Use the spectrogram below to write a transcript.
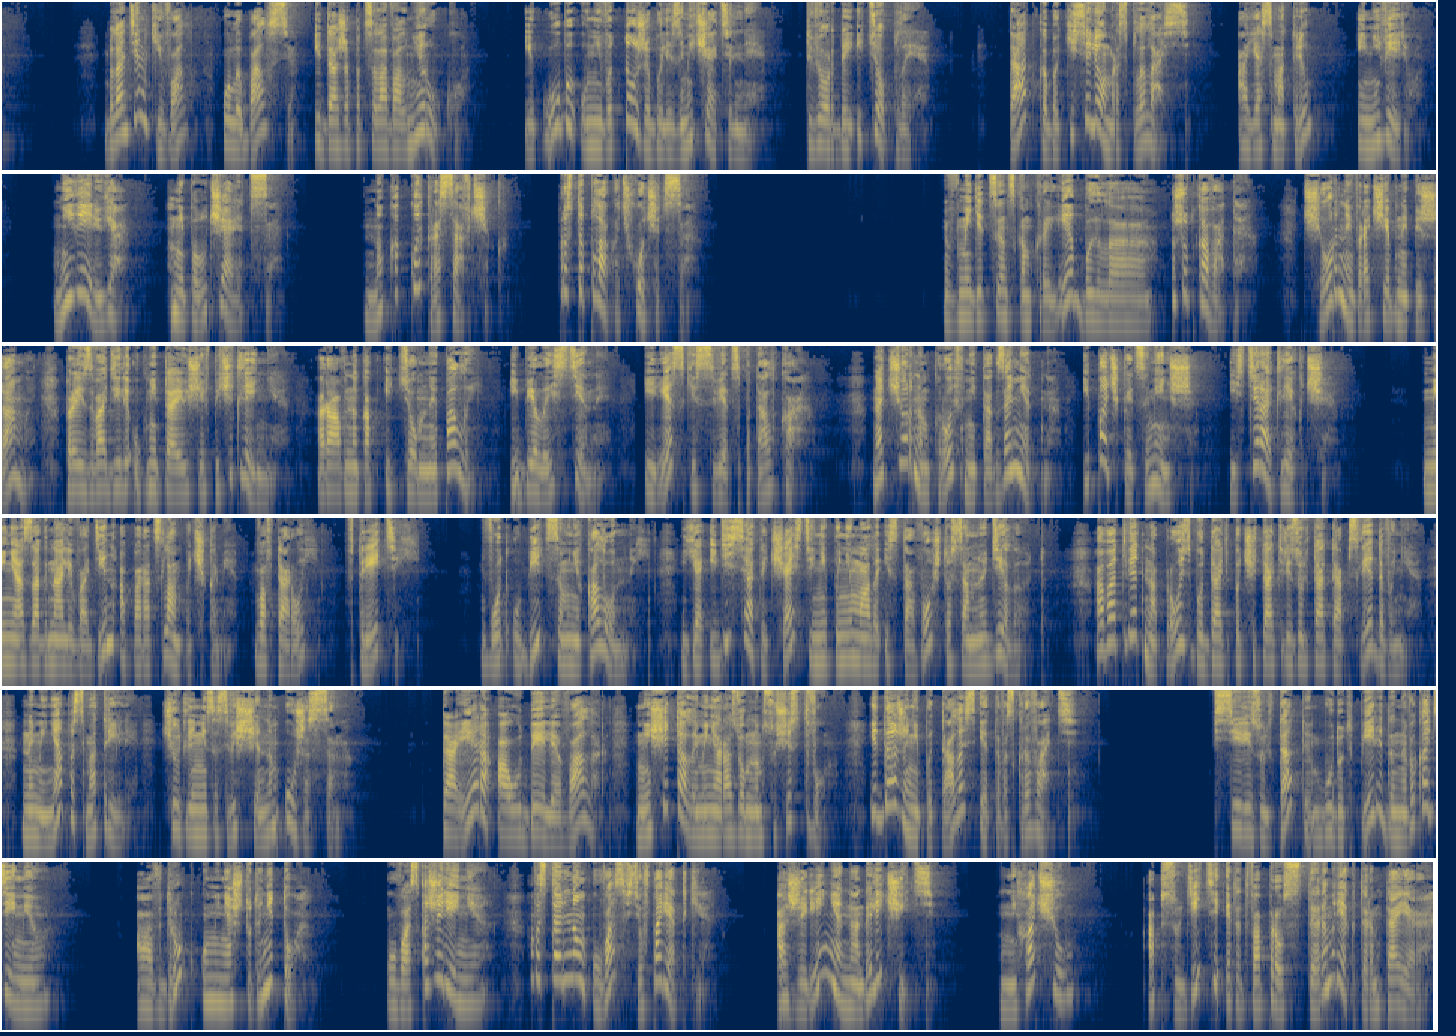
Блондин кивал, улыбался и даже поцеловал мне руку. И губы у него тоже были замечательные, твердые и теплые. Татка бы киселем расплылась. А я смотрю и не верю. Не верю я. Не получается. Но какой красавчик! Просто плакать хочется. В медицинском крыле было жутковато. Черные врачебные пижамы производили угнетающее впечатление, равно как и темные полы, и белые стены, и резкий свет с потолка. На черном кровь не так заметна и пачкается меньше, и стирать легче. Меня загнали в один аппарат с лампочками, во второй, в третий. Вот убийца мне колонной. Я и десятой части не понимала из того, что со мной делают. А в ответ на просьбу дать почитать результаты обследования на меня посмотрели чуть ли не со священным ужасом. Таэра Ауделия Валар не считала меня разумным существом и даже не пыталась этого скрывать. Все результаты будут переданы в академию. А вдруг у меня что-то не то? У вас ожирение. В остальном у вас все в порядке. Ожирение надо лечить. Не хочу. Обсудите этот вопрос с тером-ректором Таэра.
